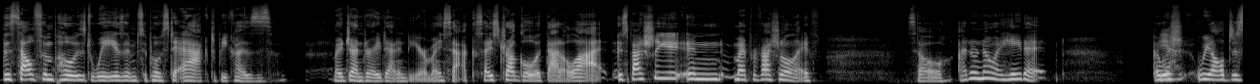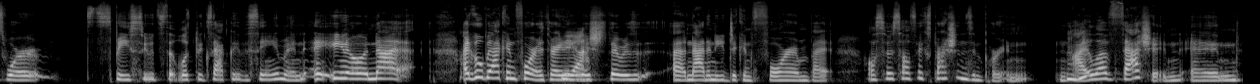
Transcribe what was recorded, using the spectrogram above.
the self-imposed ways I'm supposed to act because my gender identity or my sex. I struggle with that a lot, especially in my professional life. So I don't know. I hate it. I Yeah. wish we all just wore spacesuits that looked exactly the same, and eh, you know, not. I go back and forth, right? Yeah. I wish there was uh, not a need to conform, but also self-expression is important. And Mm-hmm. I love fashion and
